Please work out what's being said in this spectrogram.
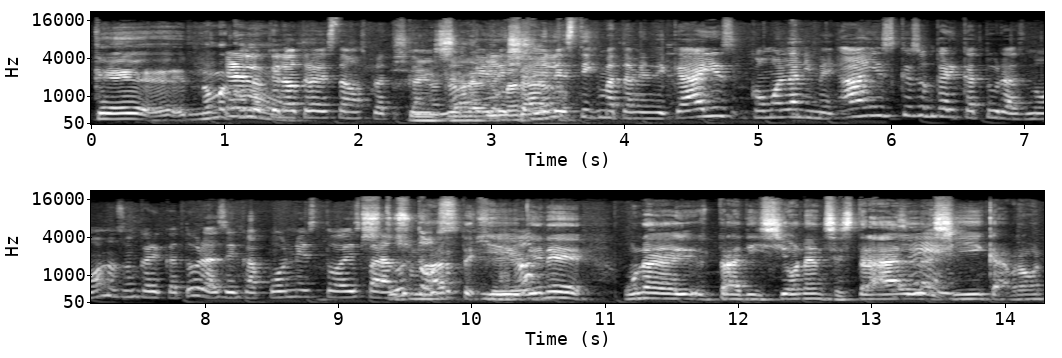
que eh, no me Era acuerdo. lo que la otra vez estábamos platicando, Sí, ¿no? el, estigma también de que, ay, es como el anime, ay, es que son caricaturas. No, no son caricaturas. En Japón esto es para Esto es un adultos. arte Sí. y ¿no? tiene una eh, tradición ancestral Sí. así, cabrón.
